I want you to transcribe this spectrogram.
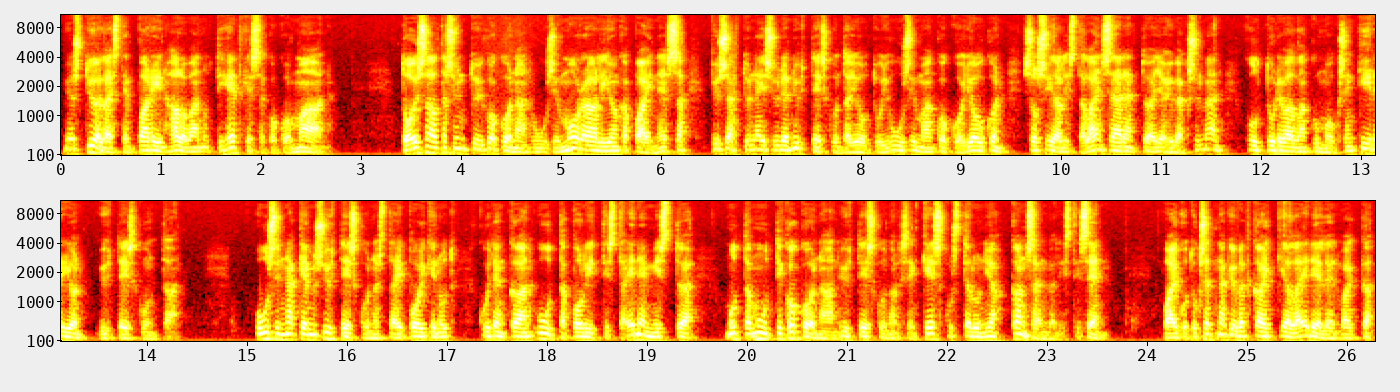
myös työläisten pariin halvaannutti hetkessä koko maan. Toisaalta syntyi kokonaan uusi moraali, jonka paineessa pysähtyneisyyden yhteiskunta joutui uusimaan koko joukon sosiaalista lainsäädäntöä ja hyväksymään kulttuurivallankumouksen kirjon yhteiskuntaan. Uusi näkemys yhteiskunnasta ei poikinut kuitenkaan uutta poliittista enemmistöä, mutta muutti kokonaan yhteiskunnallisen keskustelun ja kansainvälisti sen. Vaikutukset näkyvät kaikkialla edelleen, vaikka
